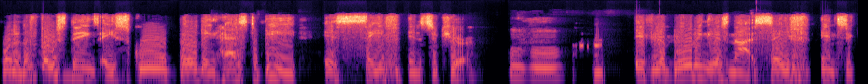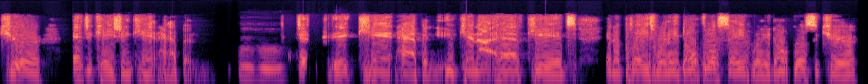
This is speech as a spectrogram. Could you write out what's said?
one of the first things a school building has to be is safe and secure mm-hmm. if your building is not safe and secure education can't happen mm-hmm. it can't happen you cannot have kids in a place where they don't feel safe where they don't feel secure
